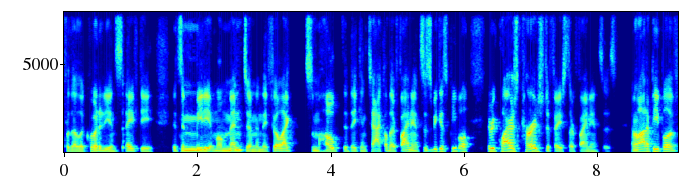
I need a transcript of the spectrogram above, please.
for their liquidity and safety. It's immediate momentum, and they feel like some hope that they can tackle their finances because people, it requires courage to face their finances. And a lot of people have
